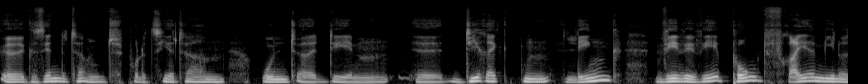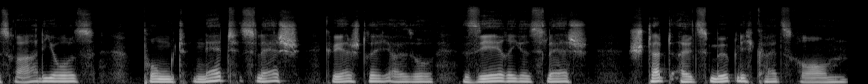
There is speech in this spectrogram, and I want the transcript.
äh, gesendet und produziert haben, unter dem äh, direkten Link www.freie-radios.net slash Querstrich, also Serie slash Stadt als Möglichkeitsraum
